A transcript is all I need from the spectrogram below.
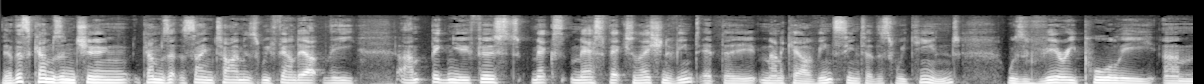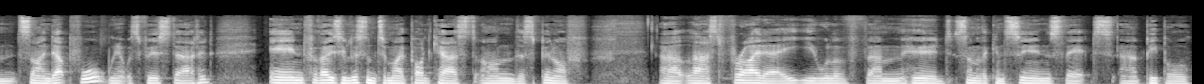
Now, this comes in tune, comes at the same time as we found out the um, big new first max, mass vaccination event at the Manukau Event Centre this weekend was very poorly um, signed up for when it was first started. And for those who listened to my podcast on the Spinoff uh, last Friday, you will have um, heard some of the concerns that uh, people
